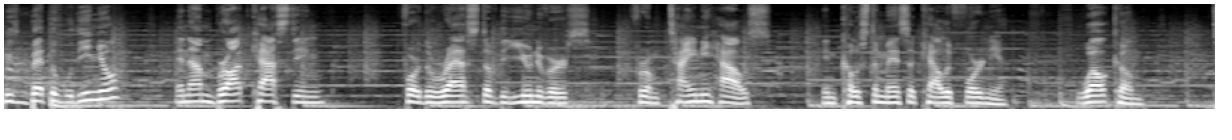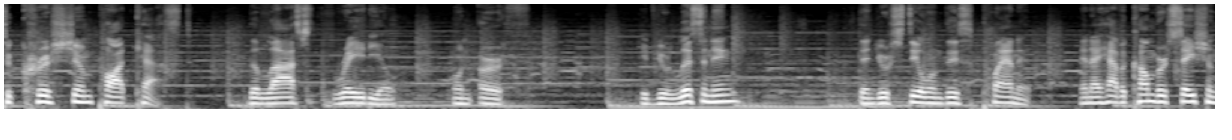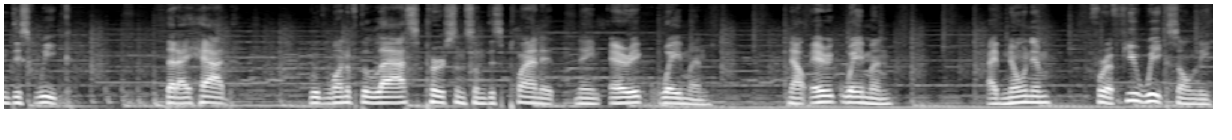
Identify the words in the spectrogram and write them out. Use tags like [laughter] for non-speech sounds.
name is Beto Gudino, and I'm broadcasting for the rest of the universe from Tiny House in Costa Mesa, California. Welcome to Christian Podcast, the last radio on earth. If you're listening, then you're still on this planet. And I have a conversation this week that I had with one of the last persons on this planet named Eric Wayman. Now, Eric Wayman, I've known him for a few weeks only.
